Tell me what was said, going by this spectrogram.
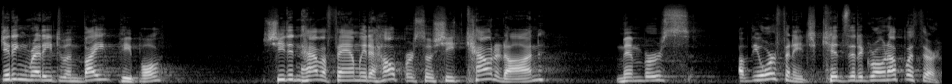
getting ready to invite people, she didn't have a family to help her, so she counted on members of the orphanage, kids that had grown up with her.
